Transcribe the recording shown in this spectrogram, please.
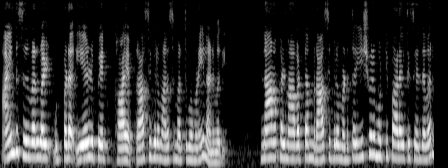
ஐந்து சிறுவர்கள் உட்பட ஏழு பேர் காயம். ராசிபுரம் அரசு மருத்துவமனையில் அனுமதி. நாமக்கல் மாவட்டம் ராசிபுரம் அடுத்த ஈஸ்வரமூர்த்தி பாளையத்தை சேர்ந்தவர்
